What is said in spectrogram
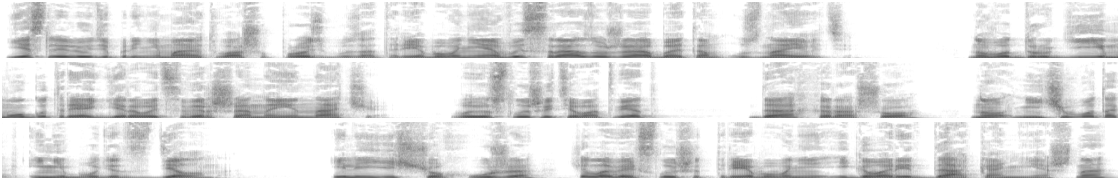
Если люди принимают вашу просьбу за требование, вы сразу же об этом узнаете. Но вот другие могут реагировать совершенно иначе. Вы услышите в ответ «Да, хорошо, но ничего так и не будет сделано». Или еще хуже, человек слышит требование и говорит «да, конечно»,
